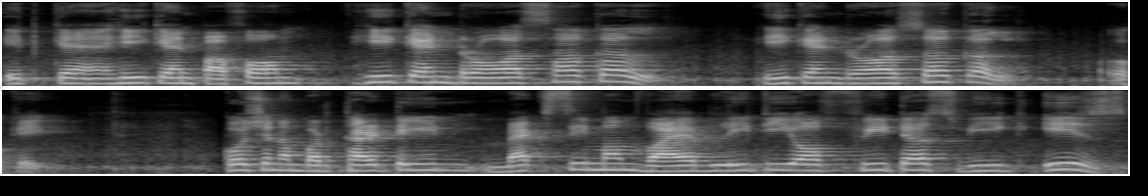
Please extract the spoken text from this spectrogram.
it can he can perform he can draw a circle he can draw a circle okay. Question number 13 maximum viability of fetus week is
